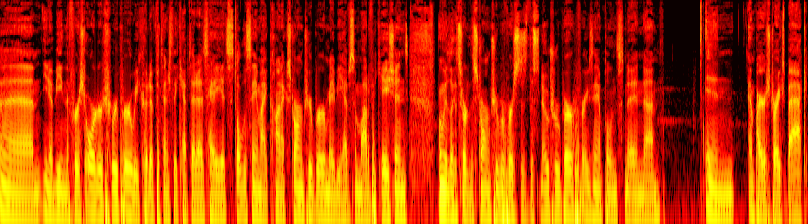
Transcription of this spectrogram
Um, you know, being the first order trooper, we could have potentially kept it as, hey, it's still the same iconic stormtrooper. Maybe have some modifications when we look at sort of the stormtrooper versus the snowtrooper, for example, in, in um, in Empire Strikes Back.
